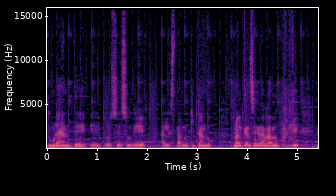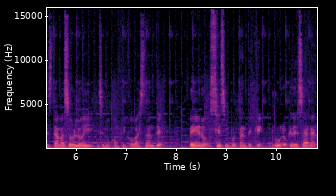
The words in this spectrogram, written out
durante el proceso de al estarlo quitando. No alcancé a grabarlo porque estaba solo y, y se me complicó bastante, pero sí es importante que rulo que deshagan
